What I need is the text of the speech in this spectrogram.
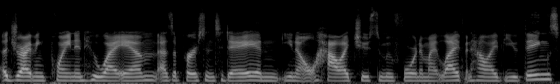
a driving point in who i am as a person today and you know how i choose to move forward in my life and how i view things.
